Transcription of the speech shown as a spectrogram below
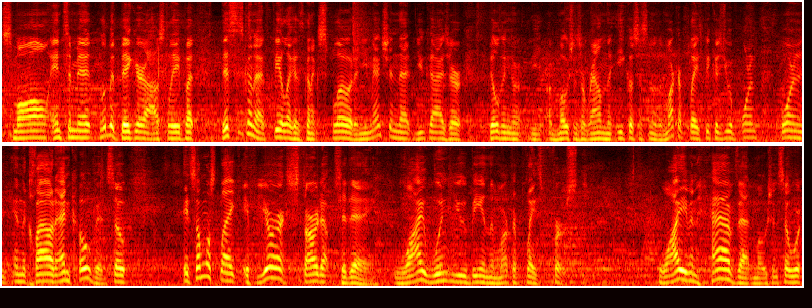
small, intimate, a little bit bigger obviously, but this is going to feel like it's going to explode. And you mentioned that you guys are building the emotions around the ecosystem of the marketplace because you were born, born in the cloud and COVID. So it's almost like if you're a startup today, why wouldn't you be in the marketplace first? Why even have that motion? So it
